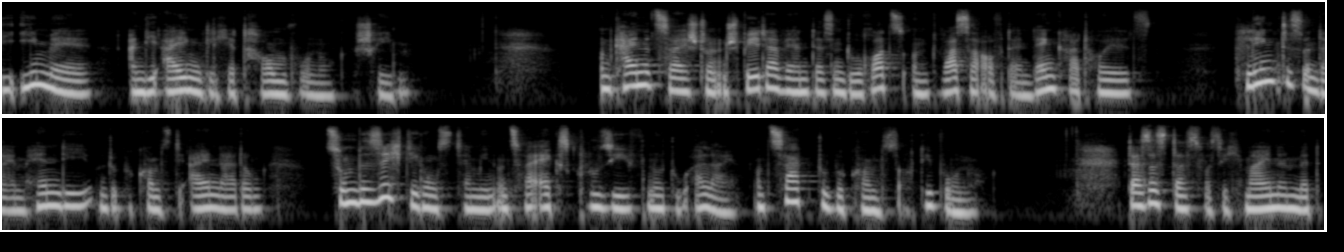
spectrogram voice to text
die E-Mail an die eigentliche Traumwohnung geschrieben. Und keine zwei Stunden später, währenddessen du Rotz und Wasser auf dein Lenkrad heulst, blinkt es in deinem Handy und du bekommst die Einladung zum Besichtigungstermin und zwar exklusiv nur du allein. Und zack, du bekommst auch die Wohnung. Das ist das, was ich meine mit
